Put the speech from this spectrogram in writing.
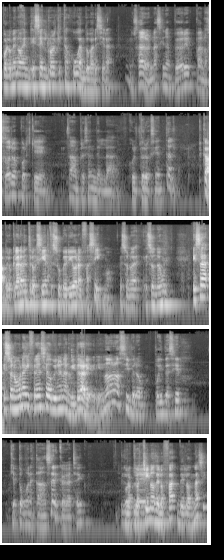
Por lo menos en- ese es el rol que están jugando, pareciera. O sea, los nazis eran peores para nosotros porque estaban presentes en la cultura occidental. Claro, pero claramente el occidente es superior al fascismo. Eso no es, eso no es un, esa, eso no es una diferencia de opinión arbitraria, diría. No, no, sí, pero podéis decir que estos buenos estaban cerca, ¿cachai? Porque- ¿Los chinos de los, fa- de los nazis?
